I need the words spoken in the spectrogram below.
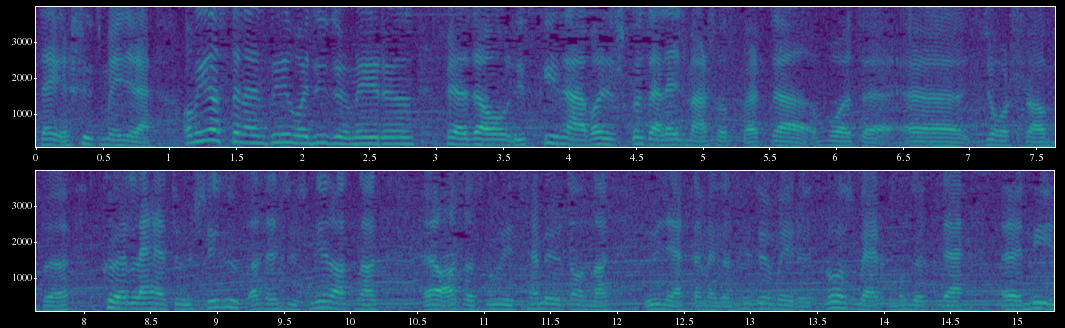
teljesítményre. Ami azt jelenti, hogy időmérőn például itt Kínában is közel egy másodperccel volt gyorsabb kör lehetőségük az ezüst nyilaknak, e, azaz Lewis Hamiltonnak, ő nyerte meg az időmérőt, Rosberg mögötte e, 4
